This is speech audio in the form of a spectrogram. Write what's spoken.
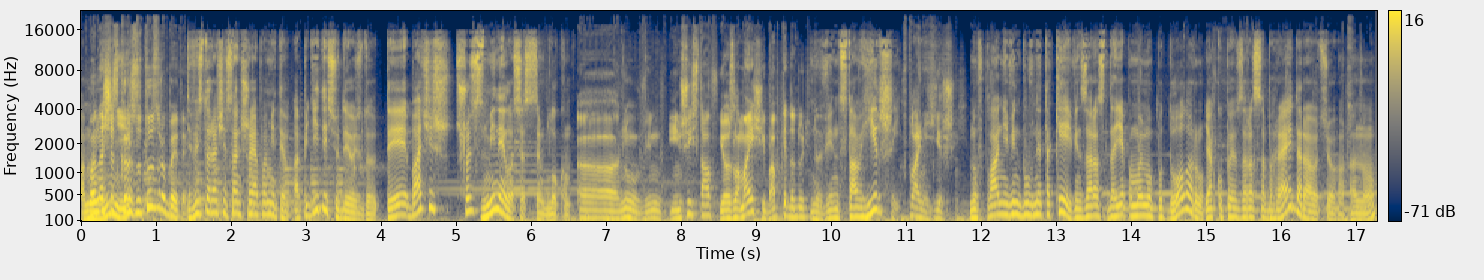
А мені щас ні. красоту зробити. Дивись, до речі, Сань, що я помітив. А підійди сюди ось до. Ти бачиш, щось змінилося з цим блоком. Е, ну, він інший став. Його зламаєш і бабки дадуть. Ну він став гірший. В плані гірший. Ну, в плані він був не такий. Він зараз дає, по-моєму, по долару. Я купив зараз апгрейдера оцього. А ну.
